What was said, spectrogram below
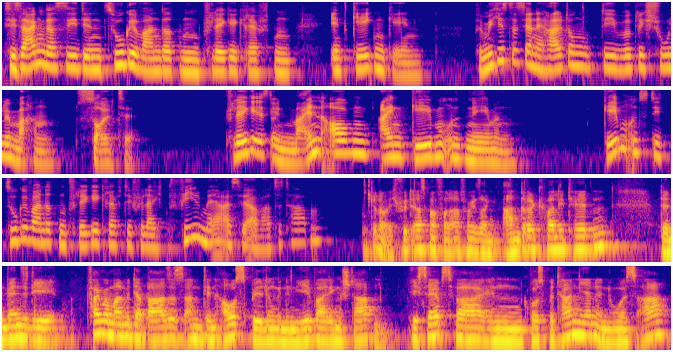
Sie sagen, dass Sie den zugewanderten Pflegekräften entgegengehen. Für mich ist das ja eine Haltung, die wirklich Schule machen sollte. Pflege ist in meinen Augen ein Geben und Nehmen. Geben uns die zugewanderten Pflegekräfte vielleicht viel mehr, als wir erwartet haben? Genau, ich würde erstmal von Anfang an sagen, andere Qualitäten. Denn wenn Sie die, fangen wir mal mit der Basis an, den Ausbildungen in den jeweiligen Staaten. Ich selbst war in Großbritannien, in den USA.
